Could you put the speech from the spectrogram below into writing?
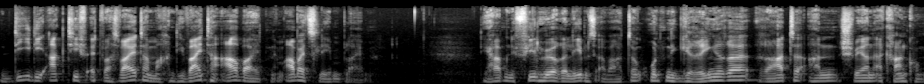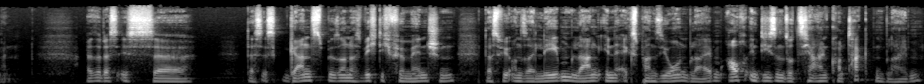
Die, die aktiv etwas weitermachen, die weiter arbeiten, im Arbeitsleben bleiben, die haben eine viel höhere Lebenserwartung und eine geringere Rate an schweren Erkrankungen. Also das ist äh, das ist ganz besonders wichtig für Menschen, dass wir unser Leben lang in der Expansion bleiben, auch in diesen sozialen Kontakten bleiben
